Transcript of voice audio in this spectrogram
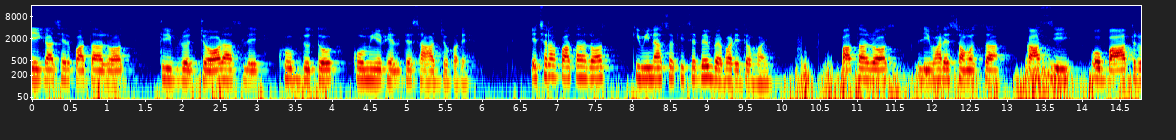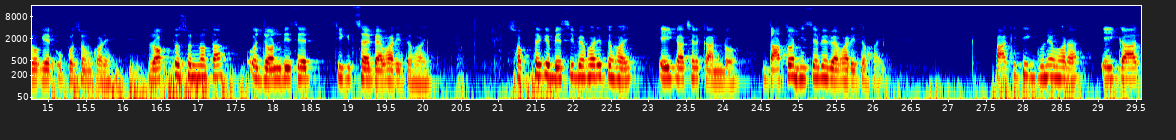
এই গাছের পাতার রস, তীব্র জ্বর আসলে খুব দ্রুত কমিয়ে ফেলতে সাহায্য করে। এছাড়াও পাতার রস কৃমিনাশক হিসেবে ব্যবহৃত হয়। পাতার রস লিভারের সমস্যা, কাশি ও বাত রোগের উপশম করে। রক্তশূন্যতা ও জন্ডিসের চিকিৎসায় ব্যবহৃত হয়। সবথেকে বেশি ব্যবহৃত হয় এই গাছের কাণ্ড, দাঁতন হিসেবে ব্যবহৃত হয়। প্রাকৃতিক গুণে ভরা এই গাছ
